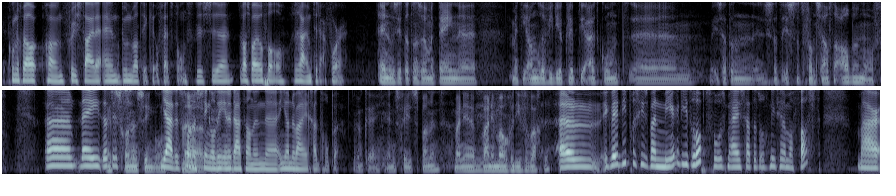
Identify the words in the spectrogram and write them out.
Ik kon nog wel gewoon freestylen en doen wat ik heel vet vond. Dus eh, er was wel heel veel ruimte daarvoor. En hoe zit dat dan zo meteen eh, met die andere videoclip die uitkomt? Ehm, is, dat een, is, dat, is dat van hetzelfde album? Of Eh, nee, dat het is, is gewoon een single? Ja, dit is gewoon Ah, een single oké, die inderdaad dan in, eh, in januari gaat droppen. Oké, en vind je het spannend? Wanneer, wanneer mogen we die verwachten? Ehm, ik weet niet precies wanneer die dropt. Volgens mij staat het nog niet helemaal vast. Maar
